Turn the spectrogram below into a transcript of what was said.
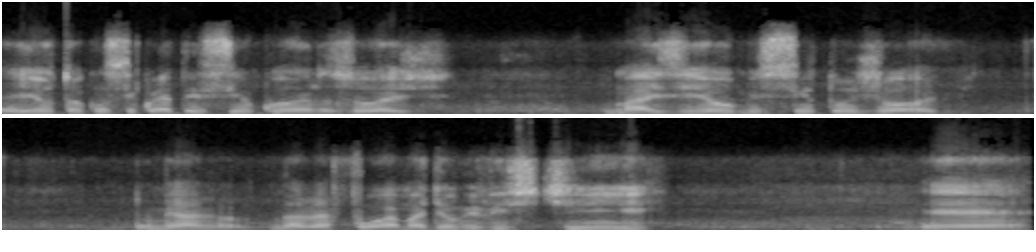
Eu tô com 55 anos hoje, mas eu me sinto um jovem minha, na minha forma de eu me vestir. É,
